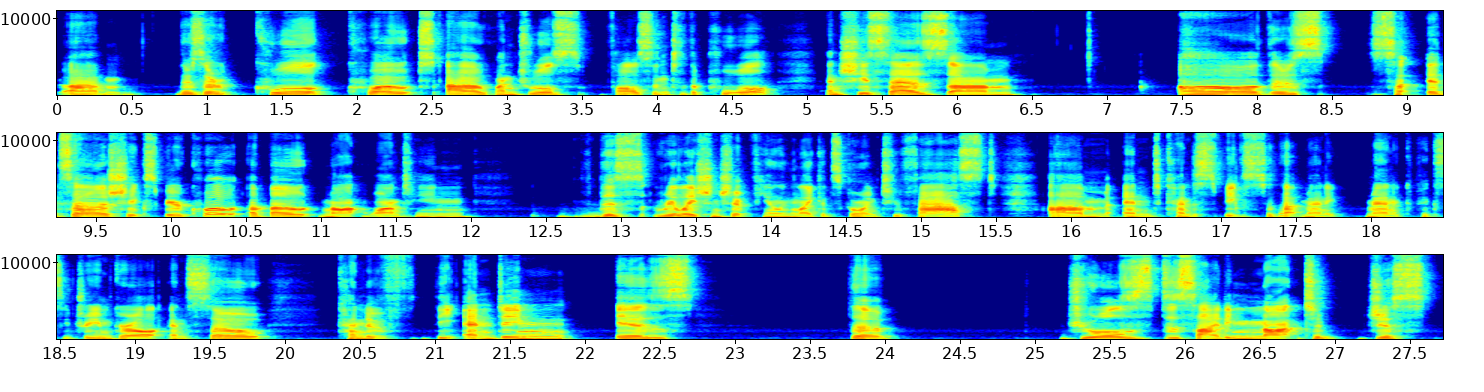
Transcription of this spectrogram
um, there's a cool quote uh, when Jules falls into the pool, and she says, um, "Oh, there's." It's a Shakespeare quote about not wanting this relationship feeling like it's going too fast um, and kind of speaks to that manic, manic pixie dream girl. And so kind of the ending is the jules deciding not to just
